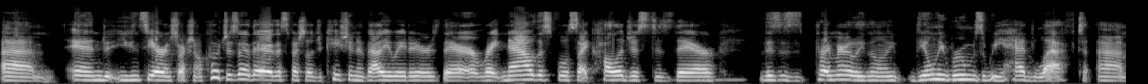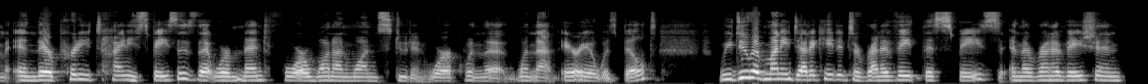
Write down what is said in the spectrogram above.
Um, and you can see our instructional coaches are there, the special education evaluators there. Right now, the school psychologist is there. This is primarily the only the only rooms we had left, um, and they're pretty tiny spaces that were meant for one-on-one student work when the when that area was built. We do have money dedicated to renovate this space, and the renovation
